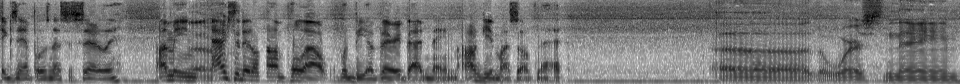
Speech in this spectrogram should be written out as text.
examples necessarily. I mean, Uh. accidental non-pullout would be a very bad name. I'll give myself that. Uh, the worst name.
